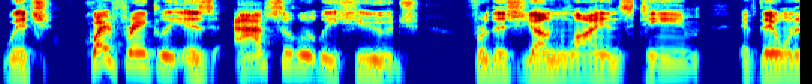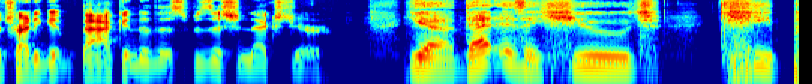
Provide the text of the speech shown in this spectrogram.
which quite frankly is absolutely huge for this young Lions team if they want to try to get back into this position next year. Yeah, that is a huge keep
